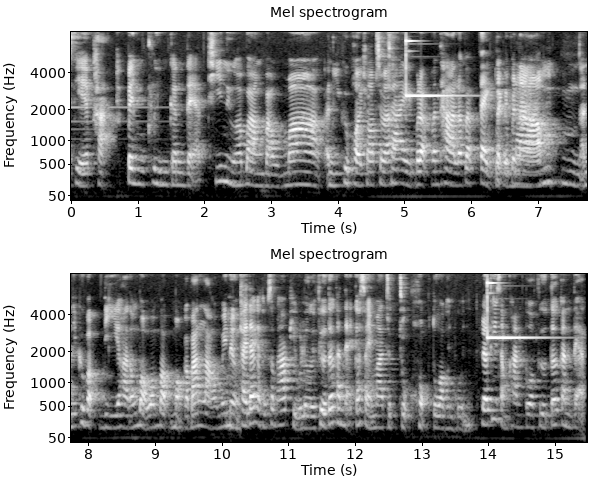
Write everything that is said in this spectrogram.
SPF ค่ะ เป็นครีมกันแดดที่เนื้อบางเบามาก อันนี้คือพลอยชอบใช่ไหมใช่แบบมันทานแล้วแบบแตกแต่ก็เป็นน้ำอืมอันนี้คือแบบดีค่ะ ต้องบอกว่าแบบเหมาะกับบ้านเราไม่เหนึ่งใช้ได้กับทุกสภาพผิวเลย ฟิลเตอร์กันแดดก็ใส่มาจุกๆ6ตัวคุณคุณ แล้วที่สำคัญตัวฟิลเตอร์กันแดด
